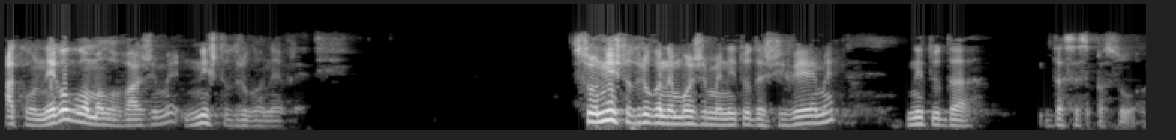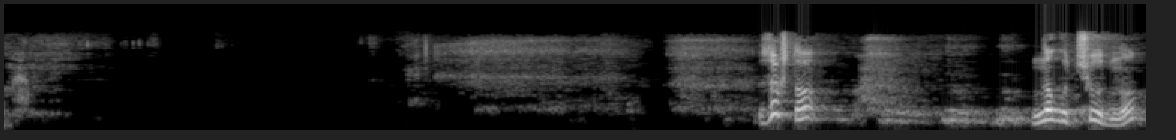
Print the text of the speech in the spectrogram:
Ако него го омаловажиме, ништо друго не вреди. Со ништо друго не можеме ниту да живееме, ниту да, да се спасуваме. Зошто? Многу чудно,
